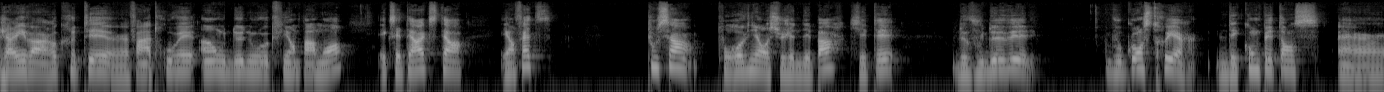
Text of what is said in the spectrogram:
J'arrive à recruter, euh, enfin, à trouver un ou deux nouveaux clients par mois, etc., etc. Et en fait, tout ça pour revenir au sujet de départ qui était de vous devez vous construire des compétences euh,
